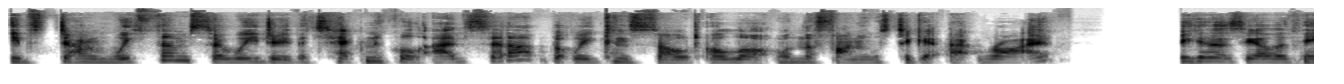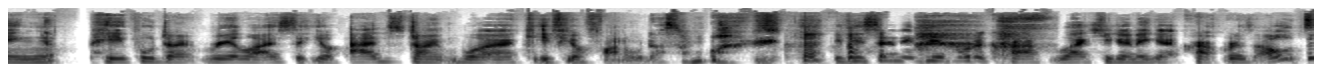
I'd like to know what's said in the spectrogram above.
it's done with them. So we do the technical ad setup, but we consult a lot on the funnels to get that right. Because that's the other thing, people don't realize that your ads don't work if your funnel doesn't work. if you're sending people to crap, like you're going to get crap results.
